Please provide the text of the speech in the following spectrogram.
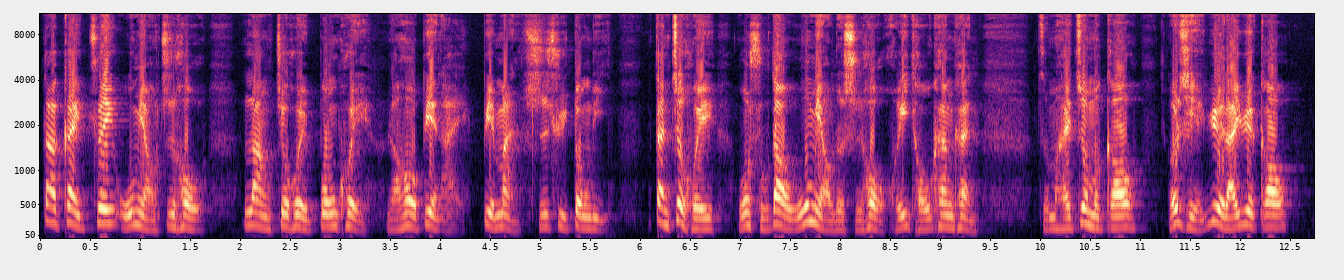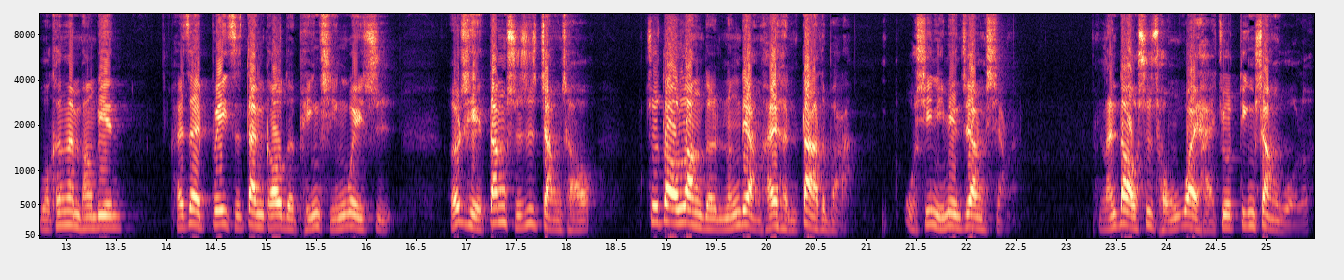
大概追五秒之后。浪就会崩溃，然后变矮、变慢，失去动力。但这回我数到五秒的时候，回头看看，怎么还这么高，而且越来越高。我看看旁边，还在杯子蛋糕的平行位置，而且当时是涨潮，这道浪的能量还很大的吧？我心里面这样想。难道是从外海就盯上我了？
